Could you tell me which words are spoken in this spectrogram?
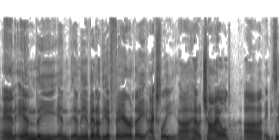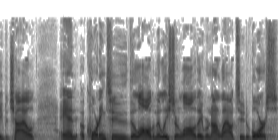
And in the, in, in the event of the affair, they actually uh, had a child uh, and conceived a child. And according to the law, the Middle Eastern law, they were not allowed to divorce.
